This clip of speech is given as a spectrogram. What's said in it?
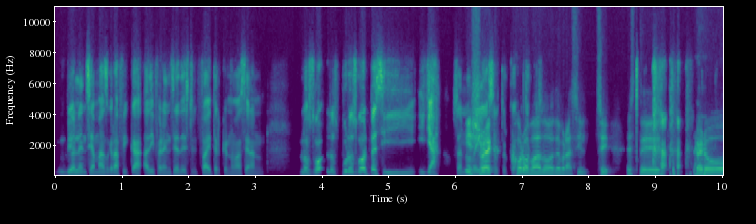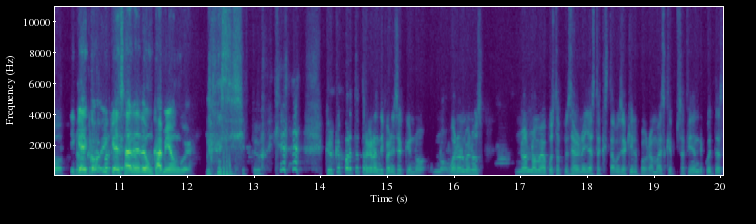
violencia más gráfica, a diferencia de Street Fighter, que nomás eran los, los puros golpes y, y ya. O sea, no y veías Shrek otro- jorobado de Brasil, sí. Este, pero... Y no, que, co- y aparte- que sale de un camión, güey. Sí, es cierto, güey. Creo que aparte otra gran diferencia que no, no bueno, al menos no, no me he puesto a pensar en ella hasta que estamos ya aquí en el programa, es que, pues, a final de cuentas,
